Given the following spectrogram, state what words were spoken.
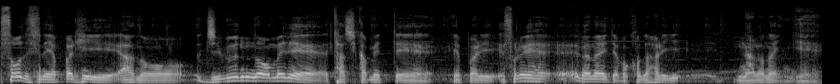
そうですね。やっぱりあの自分の目で確かめてやっぱりそれがないとやっぱこだわりにならないんで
